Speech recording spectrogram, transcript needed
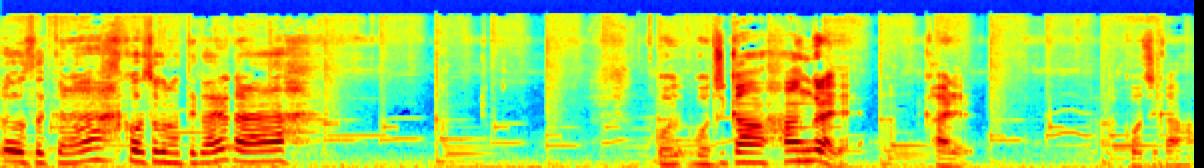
どうするかな？高速乗って帰るかな？5, 5時間半ぐらいで帰れる。5時間半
